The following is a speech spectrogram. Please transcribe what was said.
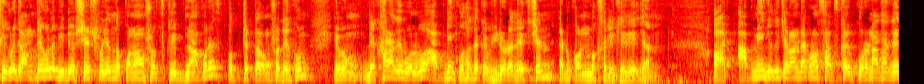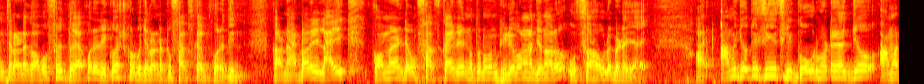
সেগুলো জানতে হলে ভিডিও শেষ পর্যন্ত কোনো অংশ স্ক্রিপ্ট না করে প্রত্যেকটা অংশ দেখুন এবং দেখার আগে বলব, আপনি কোথা থেকে ভিডিওটা দেখছেন একটু কমেন্ট বক্সে লিখে দিয়ে যান। আর আপনি যদি চ্যানেলটা এখনও সাবস্ক্রাইব করে না থাকেন, চ্যানেলটাকে অবশ্যই দয়া করে রিকোয়েস্ট করব চ্যানেলটা একটু সাবস্ক্রাইব করে দিন। কারণ আপনার এই লাইক কমেন্ট এবং সাবস্ক্রাইবে নতুন নতুন ভিডিও বানানোর জন্য আরও উৎসাহগুলো বেড়ে যায়। আর আমি জ্যোতিষী শ্রী গৌর ভট্টাচার্য, আমার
